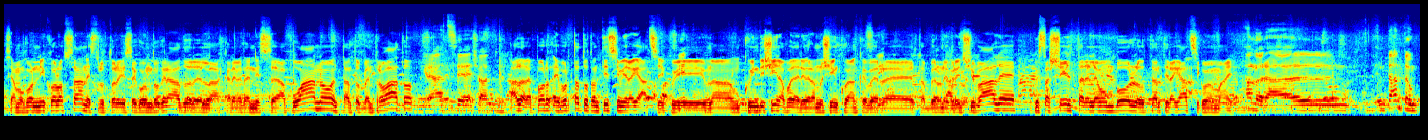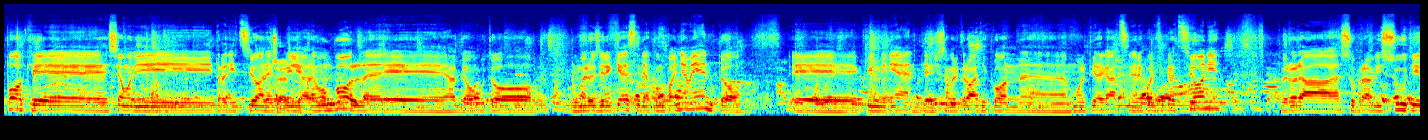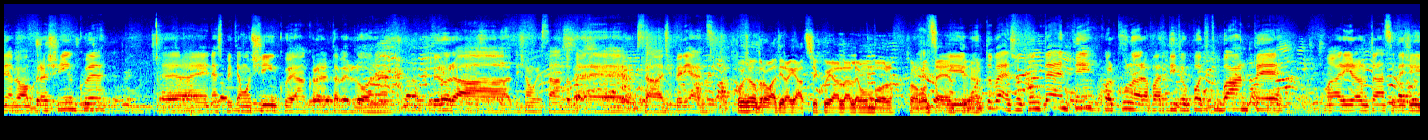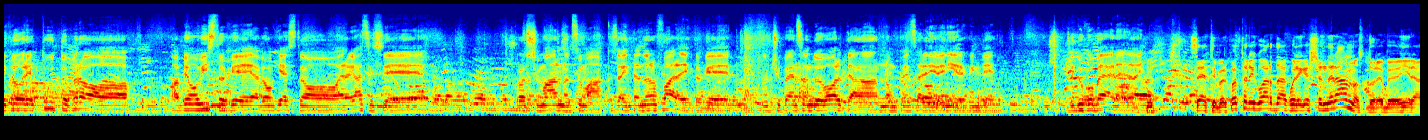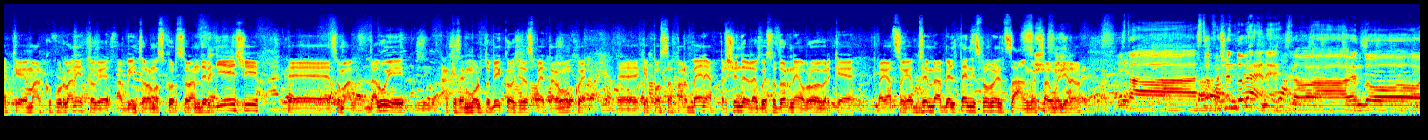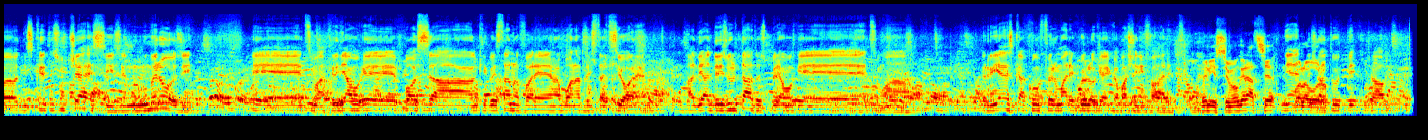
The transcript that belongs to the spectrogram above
Siamo con Nicolò San, istruttore di secondo grado dell'Accademia Tennis Apuano, intanto ben trovato. Grazie, ciao a tutti. Allora, hai portato tantissimi ragazzi qui, una quindicina, poi arriveranno cinque anche per eh, il tabellone principale. Questa scelta del Lemon Ball tanti ragazzi, come mai? Allora, intanto è un po' che siamo di tradizione qui Certo. a Lemon Ball e abbiamo avuto numerose richieste di accompagnamento e quindi niente, ci siamo ritrovati con eh, molti ragazzi nelle qualificazioni, per ora sopravvissuti ne abbiamo ancora 5 eh, ne aspettiamo 5 ancora nel tabellone. Per ora diciamo che sta andando bene questa esperienza. Come sono trovati i ragazzi qui al Lemon Ball? Sono contenti? Sì, eh? molto bene, sono contenti. Qualcuno era partito un po' titubante, magari la lontananza dai genitori e tutto, però abbiamo visto che abbiamo chiesto ai ragazzi se il prossimo anno insomma cosa intendono fare, ha detto che non ci pensano due volte a non pensare di venire, quindi deduco bene, dai. Senti, per quanto riguarda quelli che scenderanno, dovrebbe venire anche Marco Furlanetto che ha vinto l'anno scorso l'Under 10. eh, insomma, da lui, anche se è molto piccolo, ci si aspetta comunque eh, che possa far bene a prescindere da questo torneo, proprio perché un ragazzo che sembra abbia il tennis proprio nel sangue, Sì, so come sì. dire, no? Sta, sta facendo bene, sta avendo discreti successi, se non numerosi e insomma crediamo che possa anche quest'anno fare una buona prestazione. Al di là del risultato speriamo che insomma, riesca a confermare quello che è capace di fare. Benissimo, grazie, Niente, buon lavoro. ciao a tutti, ciao.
